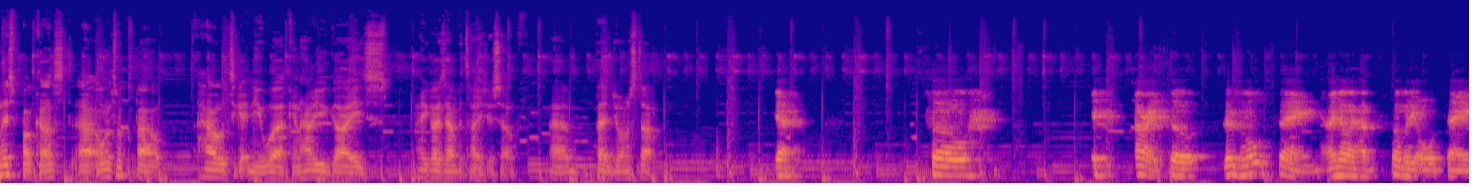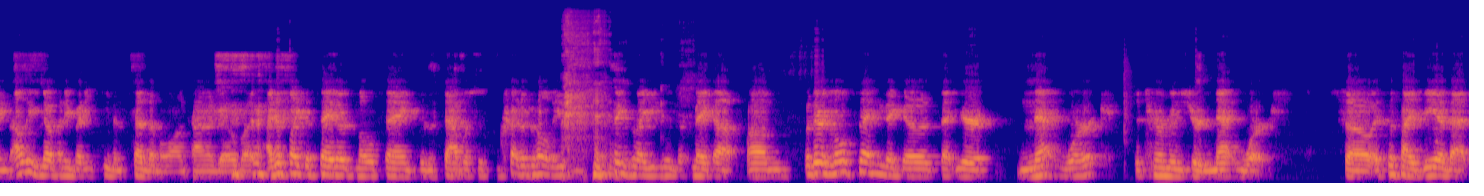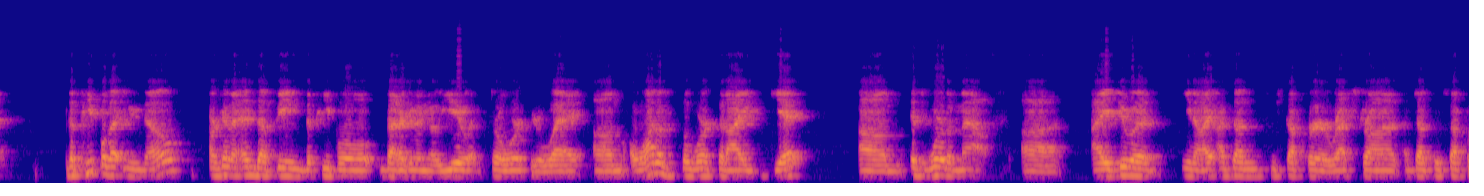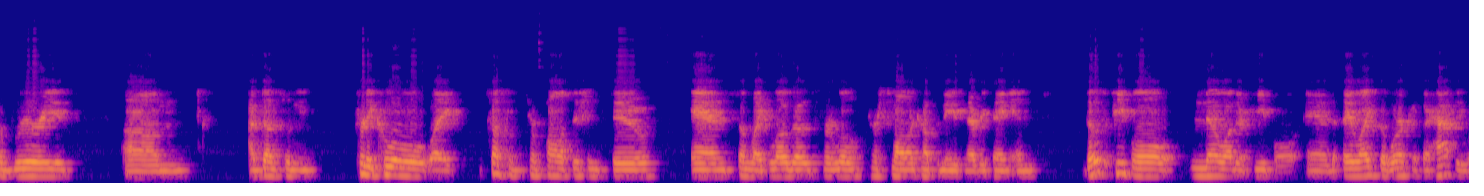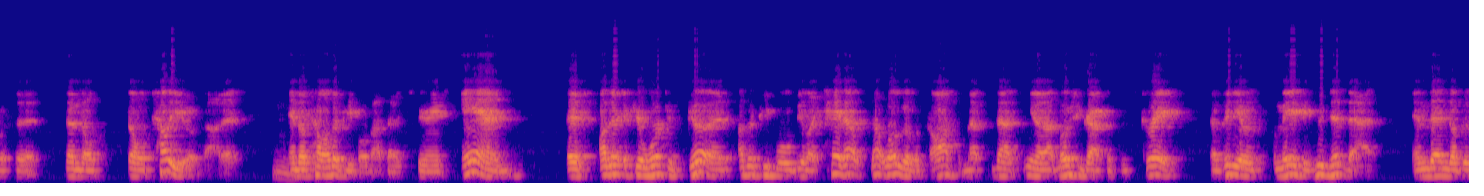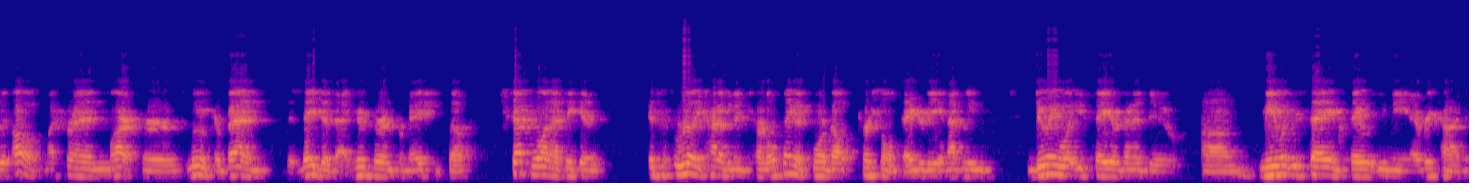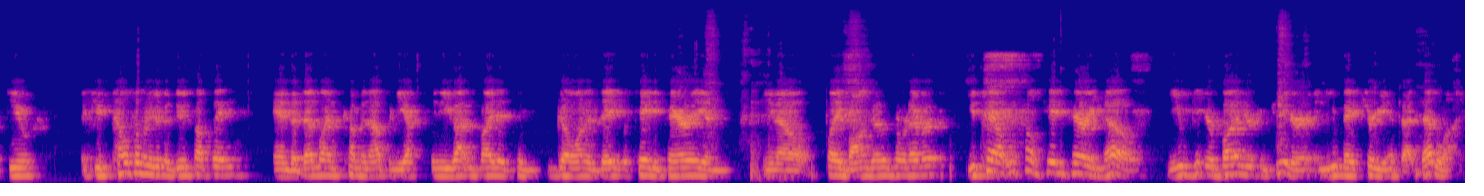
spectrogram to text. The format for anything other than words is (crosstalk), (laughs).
on this podcast, uh, I want to talk about how to get new work and how you guys how you guys advertise yourself. Um, ben, do you want to start? Yeah. So, it's, all right. So there's an old saying. I know I have so many old sayings. I don't even know if anybody even said them a long time ago, but I just like to say there's an old saying to establish some credibility. (laughs) things that I usually just make up. Um, but there's an old saying that goes that your network determines your net worth. So it's this idea that the people that you know are going to end up being the people that are going to know you and throw work your way. Um, a lot of the work that I get um, is word of mouth. Uh, I do a, you know, I, have done some stuff for a restaurant. I've done some stuff for breweries. Um, I've done some pretty cool like stuff for, for politicians too, and some like logos for little for smaller companies and everything. And those people know other people, and if they like the work, if they're happy with it, then they'll they'll tell you about it, mm. and they'll tell other people about that experience. And if other if your work is good, other people will be like, "Hey, that that logo looks awesome. That that you know that motion graphics is great. That video is amazing. Who did that?" And then they'll be like, "Oh, my friend Mark or Luke or Ben, they did that. Here's their information." So step one, I think, is it's really kind of an internal thing. It's more about personal integrity, and that means doing what you say you're going to do. Um, mean what you say and say what you mean every time. If you if you tell somebody you're going to do something and the deadline's coming up and you got, and you got invited to go on a date with Katy Perry and you know (laughs) play bongos or whatever, you tell you tell Katy Perry no. You get your butt on your computer and you make sure you hit that deadline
